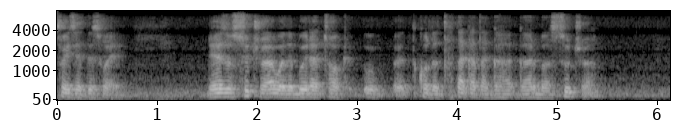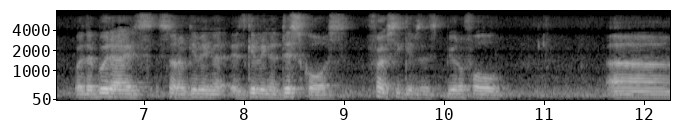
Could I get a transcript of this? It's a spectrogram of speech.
phrase it this way. There's a sutra where the Buddha talk uh, called the Tathagata Garbha Sutra, where the Buddha is sort of giving a, is giving a discourse. First, he gives this beautiful uh,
